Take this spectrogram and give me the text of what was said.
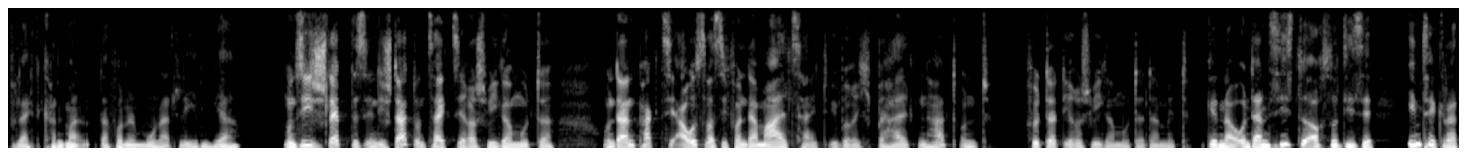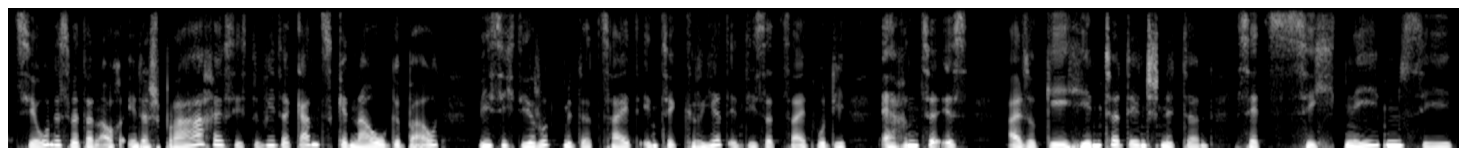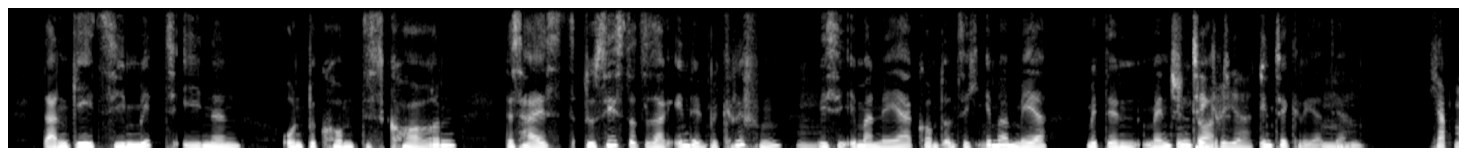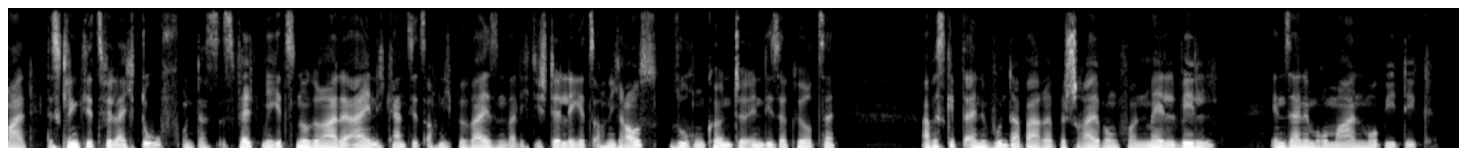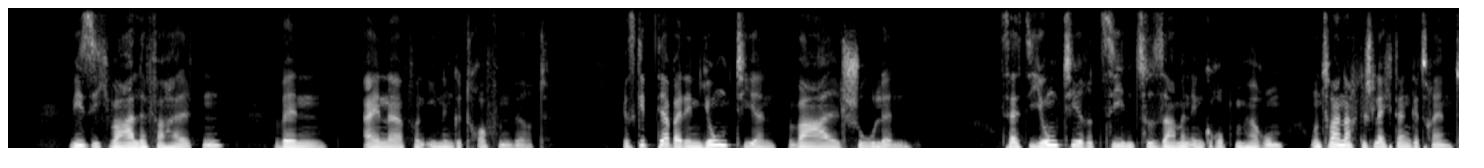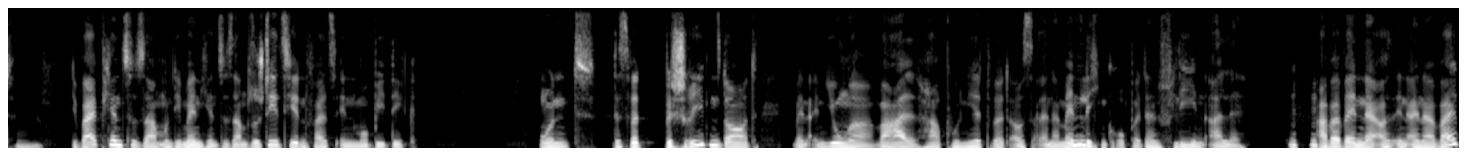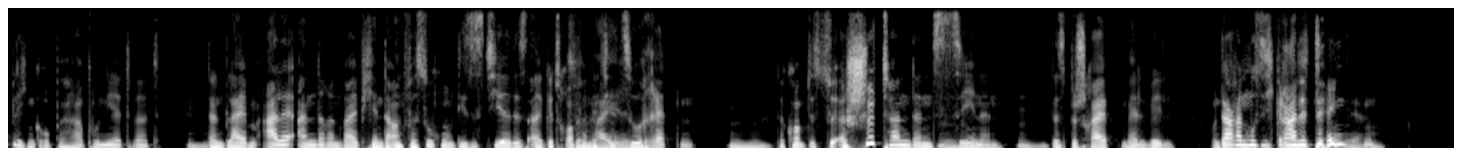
vielleicht kann man davon einen Monat leben, ja. Und sie schleppt es in die Stadt und zeigt es ihrer Schwiegermutter. Und dann packt sie aus, was sie von der Mahlzeit übrig behalten hat und füttert ihre Schwiegermutter damit. Genau, und dann siehst du auch so diese Integration, das wird dann auch in der Sprache, siehst du wieder ganz genau gebaut, wie sich die Ruth mit der Zeit integriert in dieser Zeit, wo die Ernte ist. Also geh hinter den Schnittern, setz sich neben sie, dann geht sie mit ihnen und bekommt das Korn. Das heißt, du siehst sozusagen in den Begriffen, mhm. wie sie immer näher kommt und sich mhm. immer mehr mit den Menschen integriert. integriert, mhm. ja. Ich habe mal, das klingt jetzt vielleicht doof und das es fällt mir jetzt nur gerade ein. Ich kann es jetzt auch nicht beweisen, weil ich die Stelle jetzt auch nicht raussuchen könnte in dieser Kürze. Aber es gibt eine wunderbare Beschreibung von Melville in seinem Roman Moby Dick, wie sich Wale verhalten, wenn einer von ihnen getroffen wird. Es gibt ja bei den Jungtieren Walschulen. Das heißt, die Jungtiere ziehen zusammen in Gruppen herum und zwar nach Geschlechtern getrennt. Mhm. Die Weibchen zusammen und die Männchen zusammen. So steht es jedenfalls in Moby Dick. Und das wird beschrieben dort, wenn ein junger Wal harpuniert wird aus einer männlichen Gruppe, dann fliehen alle. Aber wenn er in einer weiblichen Gruppe harpuniert wird, mhm. dann bleiben alle anderen Weibchen da und versuchen, dieses Tier, das getroffene zu Tier zu retten. Mhm. Da kommt es zu erschütternden mhm. Szenen. Mhm. Das beschreibt Melville. Und daran muss ich gerade denken.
